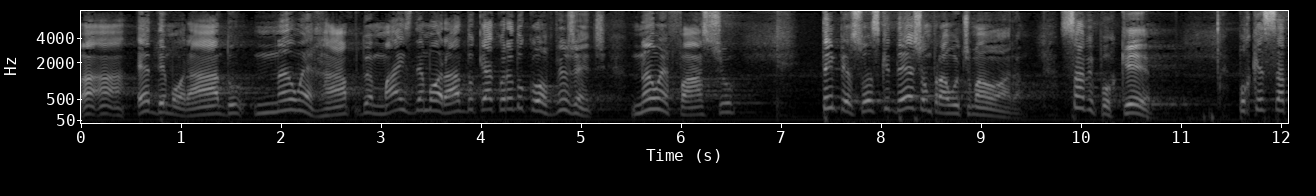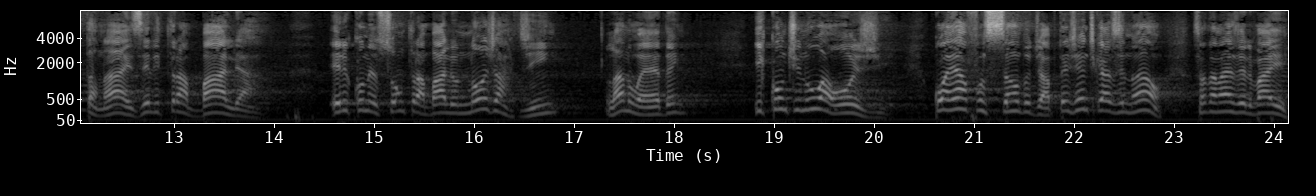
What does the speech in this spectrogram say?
Ah, ah, é demorado, não é rápido, é mais demorado do que a cura do corpo, viu gente? Não é fácil. Tem pessoas que deixam para a última hora. Sabe por quê? Porque Satanás, ele trabalha, ele começou um trabalho no jardim, lá no Éden, e continua hoje. Qual é a função do diabo? Tem gente que diz, não, Satanás ele vai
